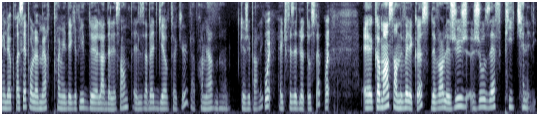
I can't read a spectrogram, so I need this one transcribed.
et le procès pour le meurtre premier degré de l'adolescente Elizabeth Gail Tucker, la première dont- que j'ai parlé, elle qui faisait de l'autostop, euh, commence en Nouvelle-Écosse devant le juge Joseph P. Kennedy.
